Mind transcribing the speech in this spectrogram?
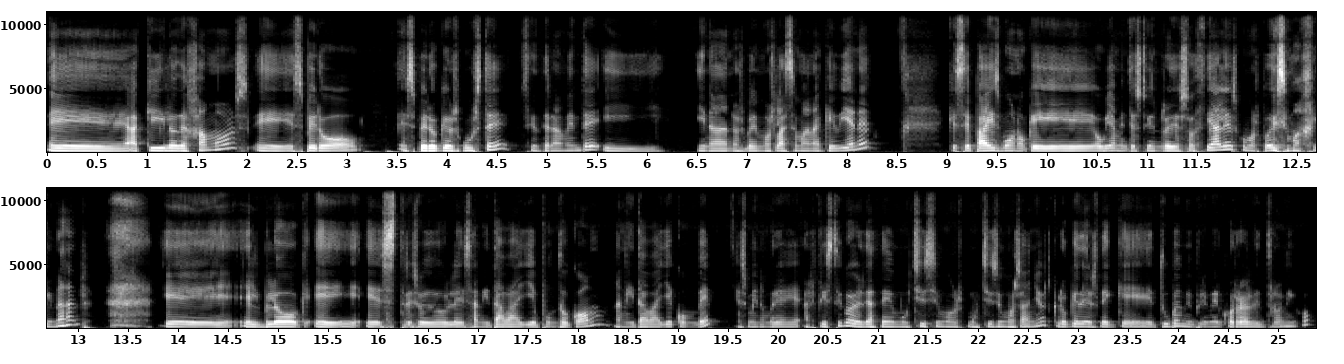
eh, aquí lo dejamos. Eh, espero Espero que os guste, sinceramente, y, nada, nos vemos la semana que viene. Que sepáis, bueno, que obviamente estoy en redes sociales, como os podéis imaginar. Eh, el blog eh, es www.anitavalle.com, Anita Valle con B, es mi nombre artístico desde hace muchísimos, muchísimos años, creo que desde que tuve mi primer correo electrónico.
